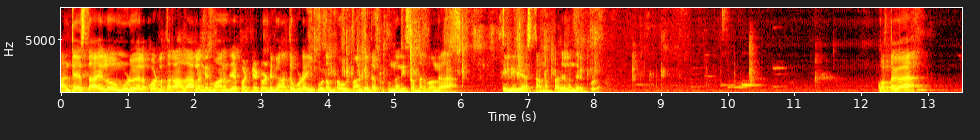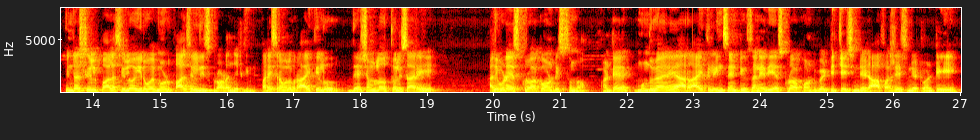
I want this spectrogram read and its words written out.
అంతే స్థాయిలో మూడు వేల కోట్లతో రహదారుల నిర్మాణం చేపట్టినటువంటి ఘనత కూడా ఈ కూటమి ప్రభుత్వానికే దక్కుతుందని ఈ సందర్భంగా తెలియజేస్తున్నాం ప్రజలందరికీ కూడా. కొత్తగా ఇండస్ట్రియల్ పాలసీలో ఇరవై మూడు పాలసీలు తీసుకురావడం జరిగింది. పరిశ్రమలకు రాయితీలు దేశంలో తొలిసారి అది కూడా ఎస్క్రో అకౌంట్ ఇస్తున్నాం. అంటే ముందుగానే ఆ రాయితీలు ఇన్సెంటివ్స్ అనేది ఎస్క్రో అకౌంట్ పెట్టి చేసిండే ఆఫర్ చేసిండేటువంటి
